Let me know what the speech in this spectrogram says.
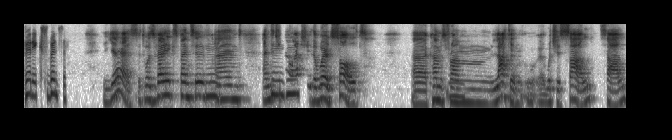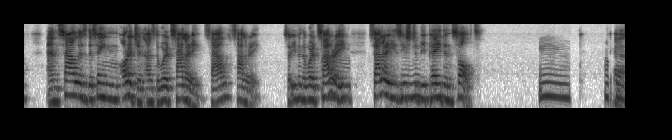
very expensive. Yes, it was very expensive, Mm. and and did you know Mhm. actually the word salt uh, comes Mm. from Latin, which is sal, sal, and sal is the same origin as the word salary, sal, salary. So even the word salary, Ah. salaries used to Mhm. be paid in salt. Mm. Okay. Yeah.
